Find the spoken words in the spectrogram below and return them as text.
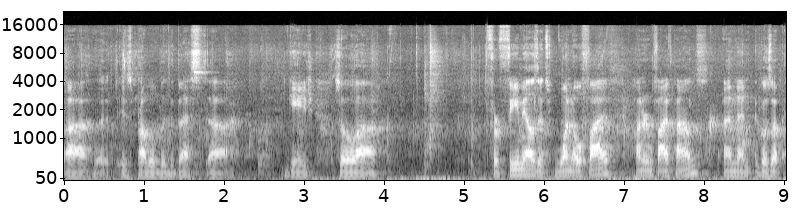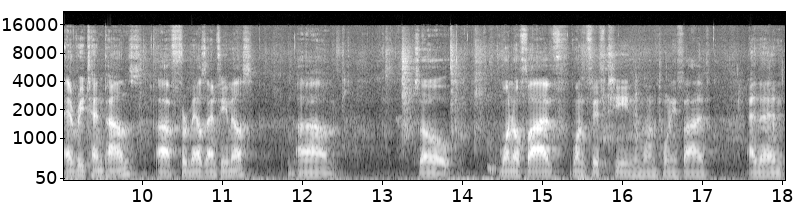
uh, is probably the best, uh, gauge. So, uh, for females, it's 105, 105 pounds, and then it goes up every 10 pounds, uh, for males and females. Um, so 105, 115, and 125, and then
